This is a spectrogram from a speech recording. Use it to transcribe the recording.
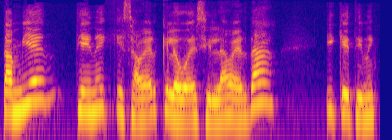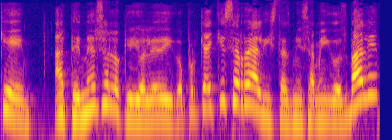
también tiene que saber que le voy a decir la verdad y que tiene que atenerse a lo que yo le digo, porque hay que ser realistas, mis amigos, ¿vale?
